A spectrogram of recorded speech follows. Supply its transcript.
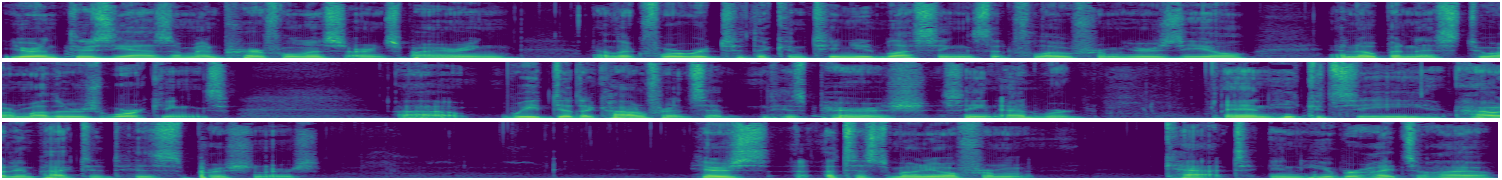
Your enthusiasm and prayerfulness are inspiring. I look forward to the continued blessings that flow from your zeal and openness to our mother's workings. Uh, we did a conference at his parish, St. Edward, and he could see how it impacted his parishioners. Here's a testimonial from Kat in Huber Heights, Ohio.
